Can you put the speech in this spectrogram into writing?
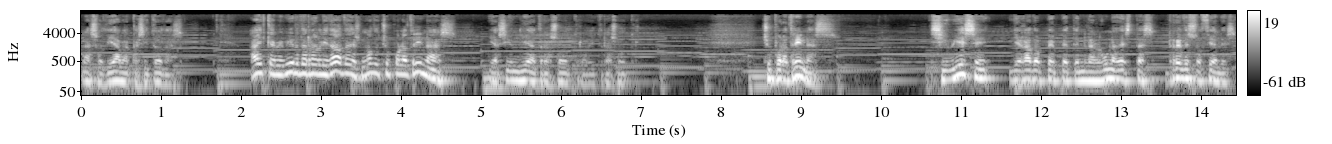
las odiaba casi todas. Hay que vivir de realidades, no de chupolatrinas. Y así un día tras otro y tras otro. Chupolatrinas. Si hubiese llegado Pepe a tener alguna de estas redes sociales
